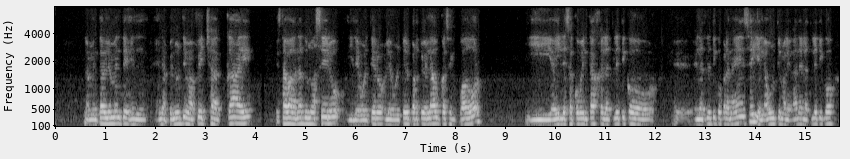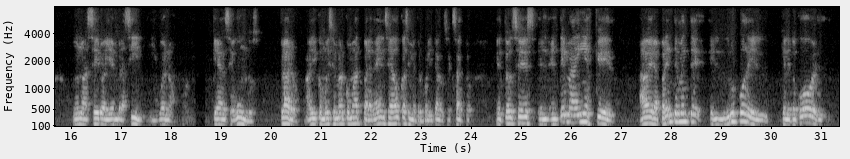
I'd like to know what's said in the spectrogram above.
lamentablemente en, la penúltima fecha cae, estaba ganando 1 a 0 y le volteó, le volteó el partido del Aucas en Ecuador y ahí le sacó ventaja el Atlético, eh, el Atlético Paranaense y en la última le gana el Atlético 1 a 0 allá en Brasil y bueno, quedan segundos. Claro, ahí como dice Marco Mat, Paranaense, Aucas y Metropolitanos, exacto. Entonces, el, el, tema ahí es que, a ver, aparentemente el grupo del, que le tocó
